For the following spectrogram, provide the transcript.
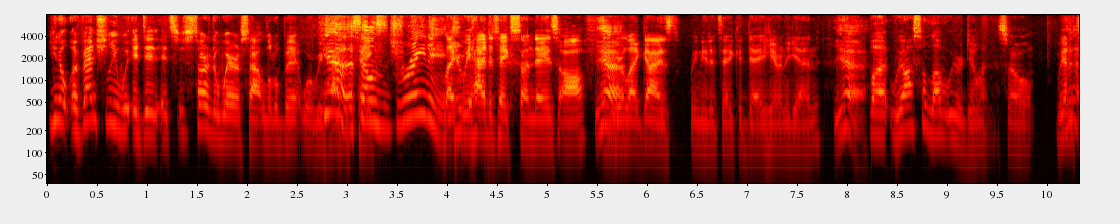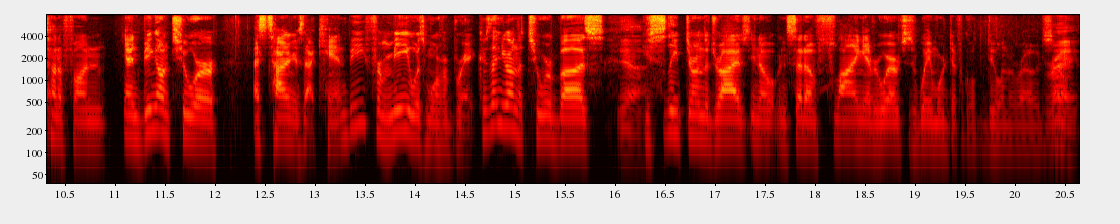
You know, eventually we- it did. It started to wear us out a little bit, where we Yeah, had to that take, sounds draining. like You- we had to take Sundays off. and Yeah. we were like, guys, we need to take a day here and again. Yeah. But we also love what we were doing, so we had a ton of fun. And being on tour, as tiring as that can be, for me it was more of a break because then you're on the tour bus. Yeah. You sleep during the drives, you know, instead of flying everywhere, which is way more difficult to do on the road. So Right.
